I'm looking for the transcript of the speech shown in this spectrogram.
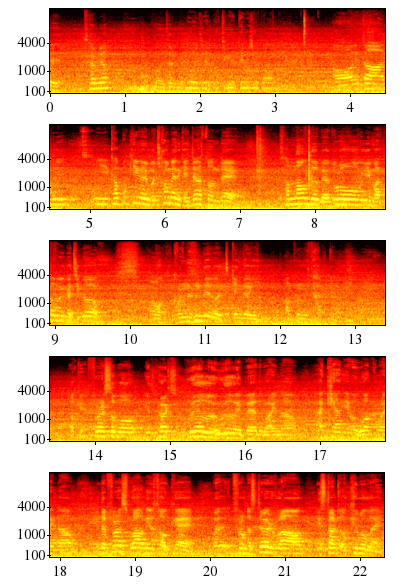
네, 설명? 뭐 설명 뭐 이제 어떻게 데미지가 나왔는지. 어 일단 이, 이 카프킥을 뭐 처음에는 괜찮았었는데 3라운드 매도록이 맞다 보니까 지금 어, 걷는데도 굉장히 아픕니다. Okay, first of all, it hurts really, really bad right now. I can't even walk right now. In the first round, it was okay, but from the third round, it started to accumulate.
